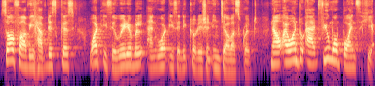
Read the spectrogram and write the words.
So far we have discussed what is a variable and what is a declaration in JavaScript. Now I want to add few more points here.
